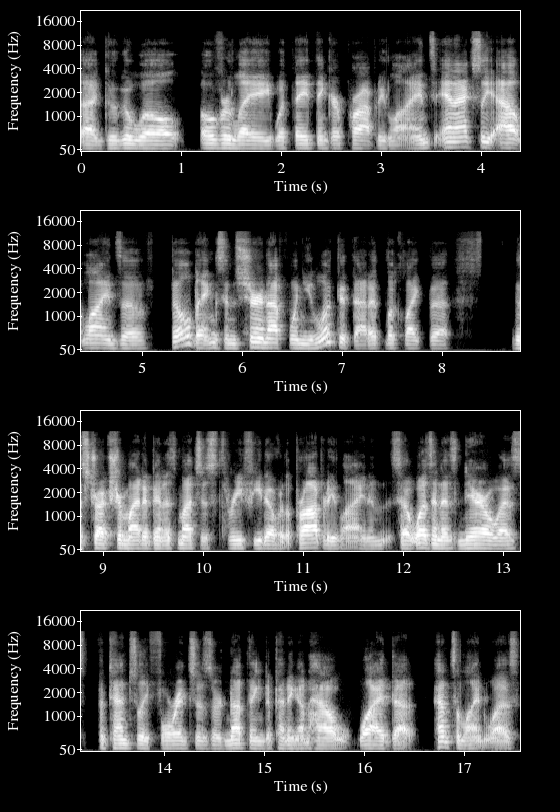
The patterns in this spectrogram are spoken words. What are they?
uh, Google will overlay what they think are property lines and actually outlines of buildings. And sure enough, when you looked at that, it looked like the the structure might have been as much as three feet over the property line. And so it wasn't as narrow as potentially four inches or nothing, depending on how wide that pencil line was.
